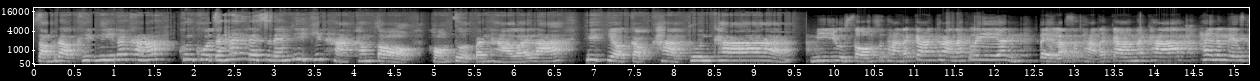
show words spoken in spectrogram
สำหรับคลิปนี้นะคะ คุณครูจะให้นักเรียนแสดงวิธีคิดหาคำตอบของโจทย์ปัญหาร้อยละที่เกี่ยวกับขาดทุนค่ะ มีอยู่สองสถานการณ์ค่ะนักเรียน แต่ละสถานการณ์นะคะ ให้นักเรียนแส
